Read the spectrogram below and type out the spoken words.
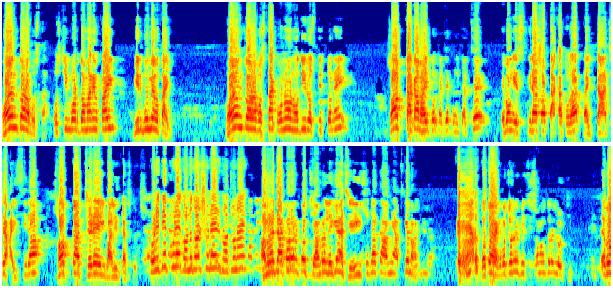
ভয়ঙ্কর অবস্থা। পশ্চিম বর্ধমানেও তাই বীরভূমেও তাই। ভয়ঙ্কর অবস্থা কোনো নদীর অস্তিত্ব নেই। সব টাকা ভাইপোর কাছে পৌঁছাচ্ছে এবং এসপিরা সব টাকা তোলার দায়িত্ব আছে আইসিরা সব কাজ ছেড়ে এই বালির কাজ করছে। হরিদেবপুরে গণধর্ষণের ঘটনায় আমরা যা করার করছি আমরা লেগে আছি। এই ইস্যুটাতে আমি আজকে নয়। গত এক বছরের বেশি সময় ধরে লড়ছি। এবং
